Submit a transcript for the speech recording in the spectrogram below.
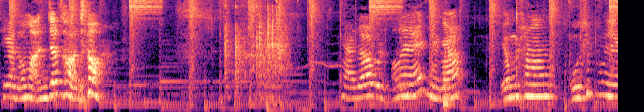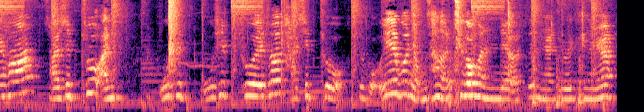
제가 너무 앉아서 하죠? 자, 여러분, 오늘 제가 영상 50분에서 40초, 아니, 50, 50초에서 40초, 그리고 1분 영상을 찍어봤는데 어땠냐, 그랬냐면,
